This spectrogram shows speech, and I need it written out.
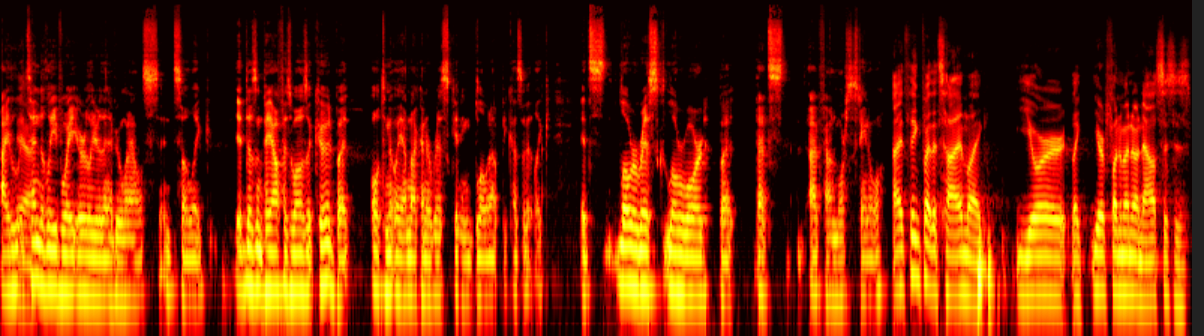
I yeah. tend to leave way earlier than everyone else, and so like it doesn't pay off as well as it could. But ultimately, I'm not going to risk getting blown up because of it. Like it's lower risk, low reward, but that's I've found more sustainable. I think by the time like your like your fundamental analysis is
